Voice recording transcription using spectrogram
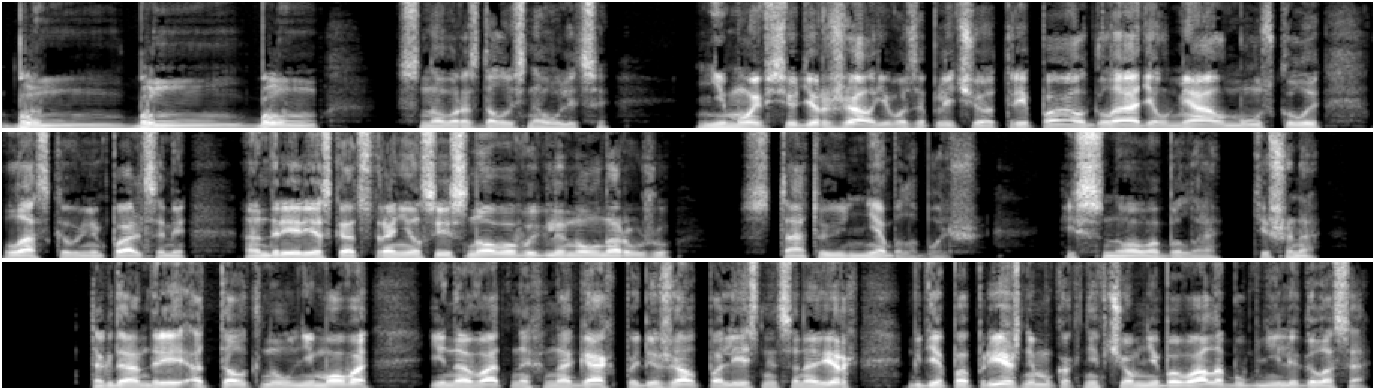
Бум-бум-бум! Снова раздалось на улице. Немой все держал его за плечо, трепал, гладил, мял мускулы ласковыми пальцами. Андрей резко отстранился и снова выглянул наружу. Статуи не было больше. И снова была тишина. Тогда Андрей оттолкнул немого и на ватных ногах побежал по лестнице наверх, где по-прежнему, как ни в чем не бывало, бубнили голоса.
